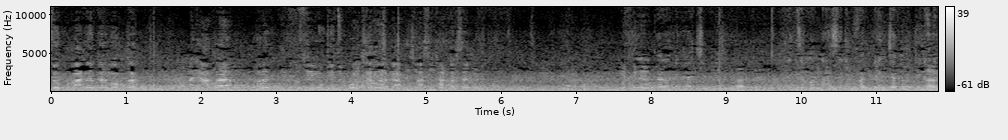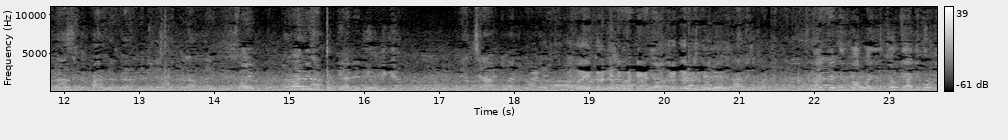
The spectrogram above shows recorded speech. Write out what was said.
चूक पादरकर भोगतात आणि आता परत दुसरी मोठी चूक करणार का असं खासदार साहेब म्हणतात. काय त्यांचं म्हणणं असं त्यांच्या दृष्टीने म्हणणं असेल तर पारनेरकरांनी निलेश लंकेला आमदार केलं पट्टी आलेली एवढी घ्या त्यांच्या बघा पट्टी जेवढी आली तेवढी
